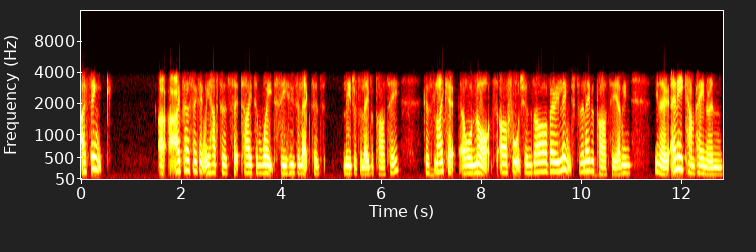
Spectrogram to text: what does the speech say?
I think, I, I personally think we have to sit tight and wait to see who's elected leader of the Labour Party. Because, like it or not, our fortunes are very linked to the Labour Party. I mean, you know, any campaigner in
